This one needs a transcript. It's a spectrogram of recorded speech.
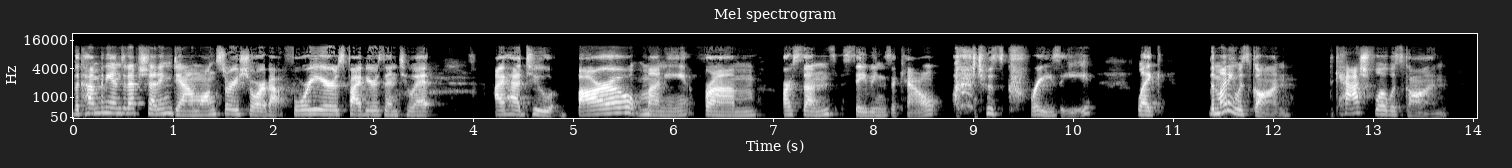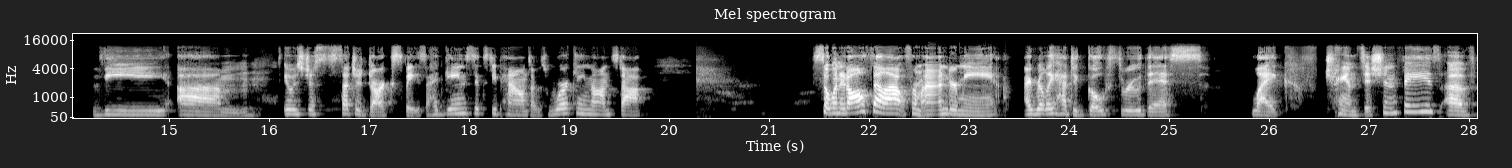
the company ended up shutting down. Long story short, about four years, five years into it, I had to borrow money from our son's savings account, which was crazy. Like the money was gone, the cash flow was gone. The um, it was just such a dark space. I had gained 60 pounds. I was working nonstop. So when it all fell out from under me, I really had to go through this like transition phase of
